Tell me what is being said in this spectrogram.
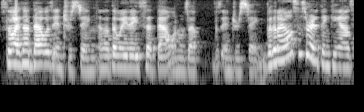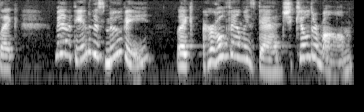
So I thought that was interesting. I thought the way they set that one was up was interesting. But then I also started thinking, I was like, man, at the end of this movie, Like her whole family's dead. She killed her mom.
